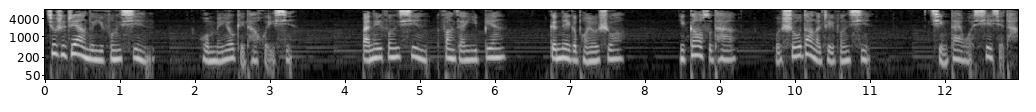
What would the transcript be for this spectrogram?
就是这样的一封信，我没有给他回信，把那封信放在一边，跟那个朋友说：“你告诉他，我收到了这封信。”请代我谢谢他。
